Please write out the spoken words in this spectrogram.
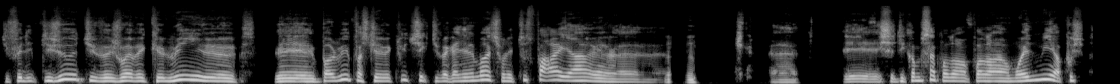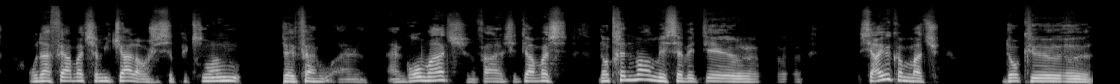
tu fais des petits jeux, tu veux jouer avec lui, euh, et pas lui, parce qu'avec lui, tu sais que tu vas gagner le match, on est tous pareils, hein, euh, Mhm. euh, et c'était comme ça pendant, pendant un mois et demi. Après, on a fait un match amical, alors je sais plus trop où. J'avais fait un, un, un gros match, enfin, c'était un match d'entraînement, mais ça avait été euh, euh, sérieux comme match. Donc, euh,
